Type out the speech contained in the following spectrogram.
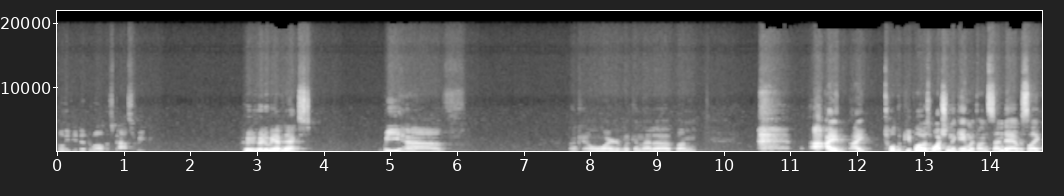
believe he did well this past week. Who, who do we have next? We have Okay, well, while you're looking that up, I'm. I I told the people I was watching the game with on Sunday, I was like,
